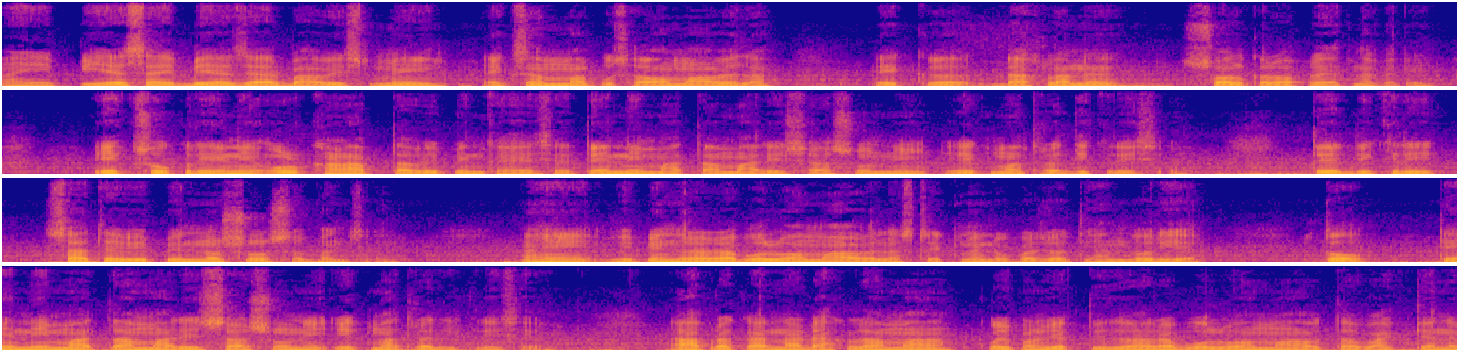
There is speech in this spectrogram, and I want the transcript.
અહીં પીએસઆઈ બે હજાર બાવીસ મે એક્ઝામમાં પૂછવામાં આવેલા. એક દાખલાને સોલ્વ કરવા પ્રયત્ન કરીએ. એક છોકરીની ઓળખાણ આપતા વિપિન કહે છે, તેની માતા મારી સાસુની એકમાત્ર દીકરી છે. તે દીકરી સાથે વિપિનનો શો સંબંધ છે. અહીં વિપિન દ્વારા બોલવામાં આવેલા સ્ટેટમેન્ટ ઉપર જો ધ્યાન દોરીએ, તો તેની માતા મારી સાસુની એકમાત્ર દીકરી છે. આ પ્રકારના દાખલામાં કોઈપણ વ્યક્તિ દ્વારા બોલવામાં આવતા વાક્યને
